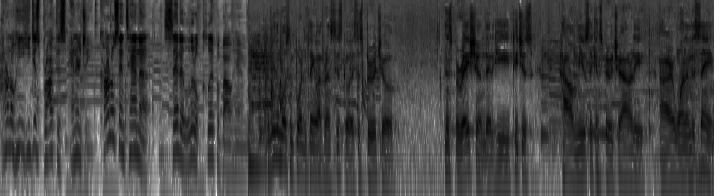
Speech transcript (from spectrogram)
I don't know, he, he just brought this energy. Carlos Santana said a little clip about him. To me, the most important thing about Francisco is the spiritual inspiration that he teaches how music and spirituality are one and the same.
